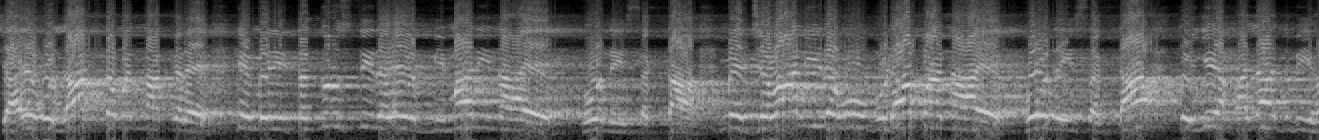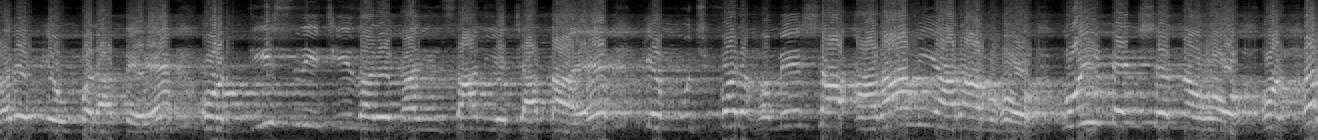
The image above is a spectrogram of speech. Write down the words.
چاہے وہ لاکھ تمنا کرے کہ میری تندرستی رہے، بیماری نہ آئے، ہو نہیں سکتا۔ میں جوانی رہوں، بڑھاپا نہ آئے، ہو نہیں سکتا۔ تو یہ حالات بھی ہر ایک کے اوپر آتے ہیں۔ اور تیسری چیز ہر ایک انسان یہ چاہتا ہے کہ مجھ پر ہمیشہ آرام ہی آرام ہو، کوئی ٹینشن نہ ہو، اور ہر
